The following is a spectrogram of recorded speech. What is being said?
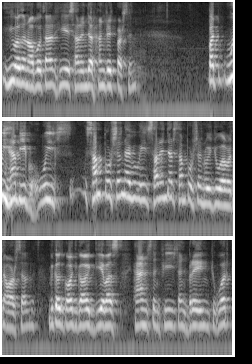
he was an avatar, he surrendered 100%. But we have ego. We, some portion we surrender, some portion we do about ourselves because God, God gave us hands and feet and brain to work.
